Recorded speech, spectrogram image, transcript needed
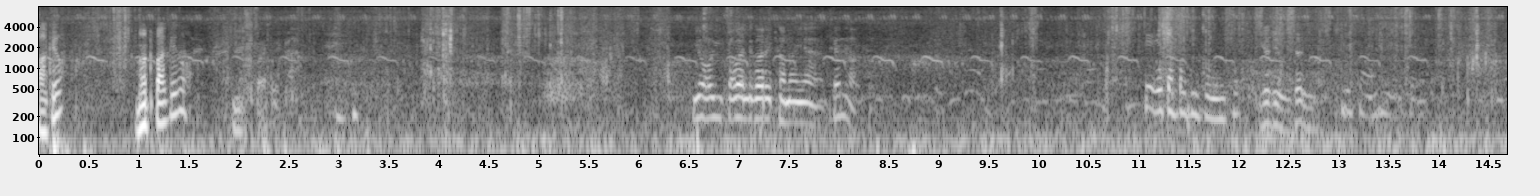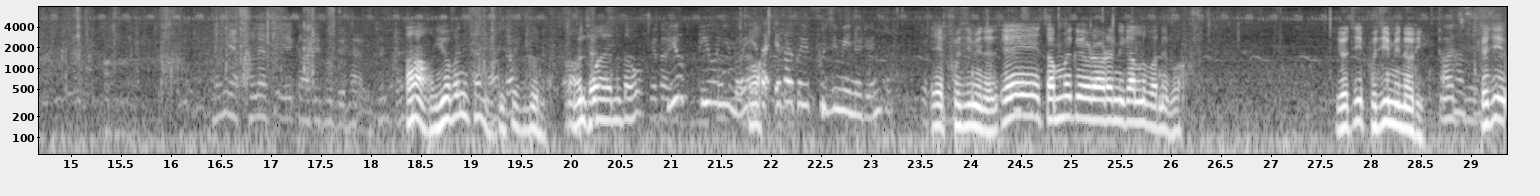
पाक्यो? नट पाकेको? यो अघि तपाईँले गरेको ठाउँमा यहाँ थिएन त्यो यतापट्टिको हुन्छ। यो चाहिँ हुन्छ नि। अँ यो पनि छ नि दिस इज गुड हुन्छ। हेर्नु त हो। यो पिउनी भयो। यता यताको यो फुजी मेनरी हो नि त। ए फुजी मिनरी। ए चम्मैको एउटा एउटा निकाल्नु पर्ने भयो। यो चाहिँ फुजी मिनरी। हजुर। यो चाहिँ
